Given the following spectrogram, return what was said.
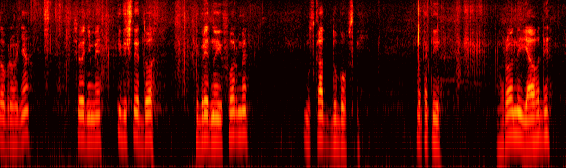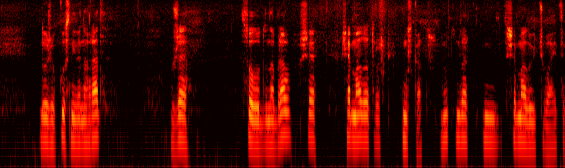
Доброго дня. Сьогодні ми підійшли до гібридної форми мускат Дубовський. Отакі грони, ягоди, дуже вкусний виноград. Вже солоду набрав, ще, ще мало трошки мускату. Ну, ще мало відчувається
